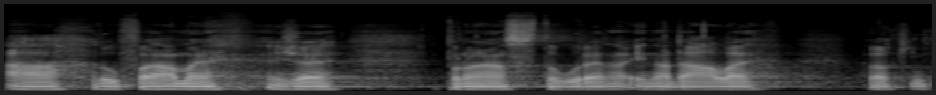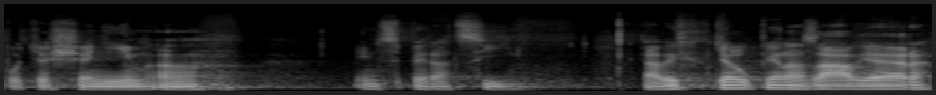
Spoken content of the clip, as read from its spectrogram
a doufáme, že pro nás to bude i nadále velkým potěšením a inspirací. Já bych chtěl úplně na závěr,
